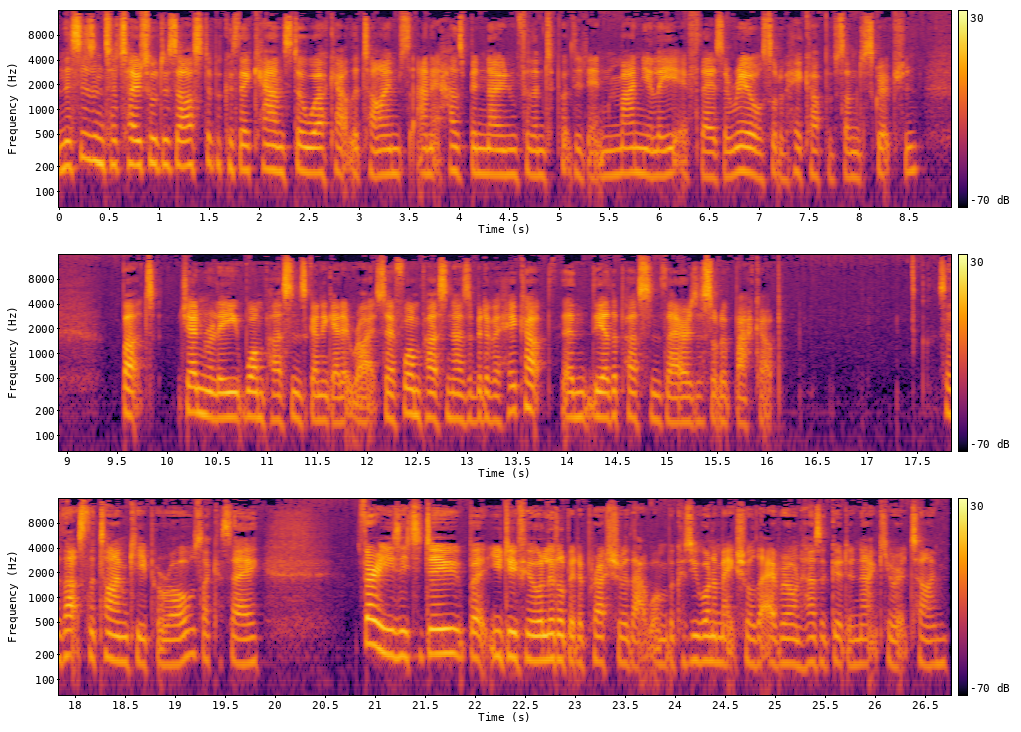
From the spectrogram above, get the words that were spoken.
And this isn't a total disaster because they can still work out the times, and it has been known for them to put it in manually if there's a real sort of hiccup of some description. But generally, one person's going to get it right. So if one person has a bit of a hiccup, then the other person's there as a sort of backup. So that's the timekeeper roles. Like I say, very easy to do, but you do feel a little bit of pressure with that one because you want to make sure that everyone has a good and accurate time.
